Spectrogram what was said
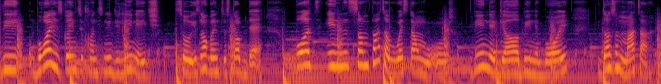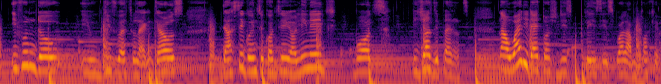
the boy is going to continue the lineage, so it's not going to stop there. But in some part of Western world, being a girl, being a boy, it doesn't matter. Even though you give birth to like girls they are still going to continue your lineage but it just depends. Now why did i touch these places while i'm talking.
